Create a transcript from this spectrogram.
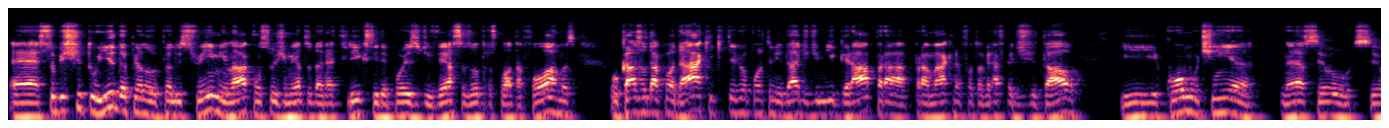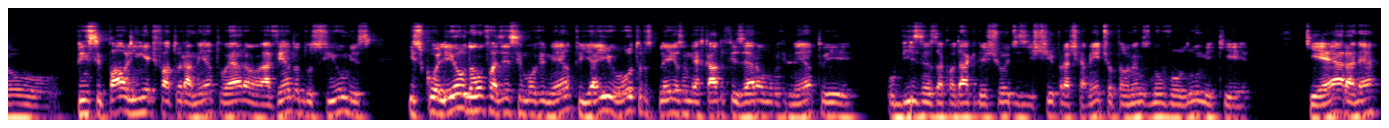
é, substituída pelo, pelo streaming lá com o surgimento da Netflix e depois diversas outras plataformas. O caso da Kodak, que teve a oportunidade de migrar para a máquina fotográfica digital e como tinha né, seu, seu principal linha de faturamento era a venda dos filmes, escolheu não fazer esse movimento e aí outros players no mercado fizeram o um movimento e o business da Kodak deixou de existir praticamente, ou pelo menos no volume que, que era, né?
